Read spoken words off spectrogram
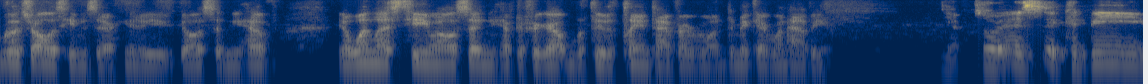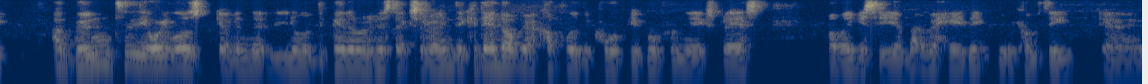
goes to all the teams there. You know, you all of a sudden you have you know one less team, and all of a sudden you have to figure out what to do with playing time for everyone to make everyone happy. Yeah, so it is. It could be a boon to the Oilers, given that you know, depending on who sticks around, they could end up with a couple of the core people from the Express. But like I say, a bit of a headache when it comes to uh,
